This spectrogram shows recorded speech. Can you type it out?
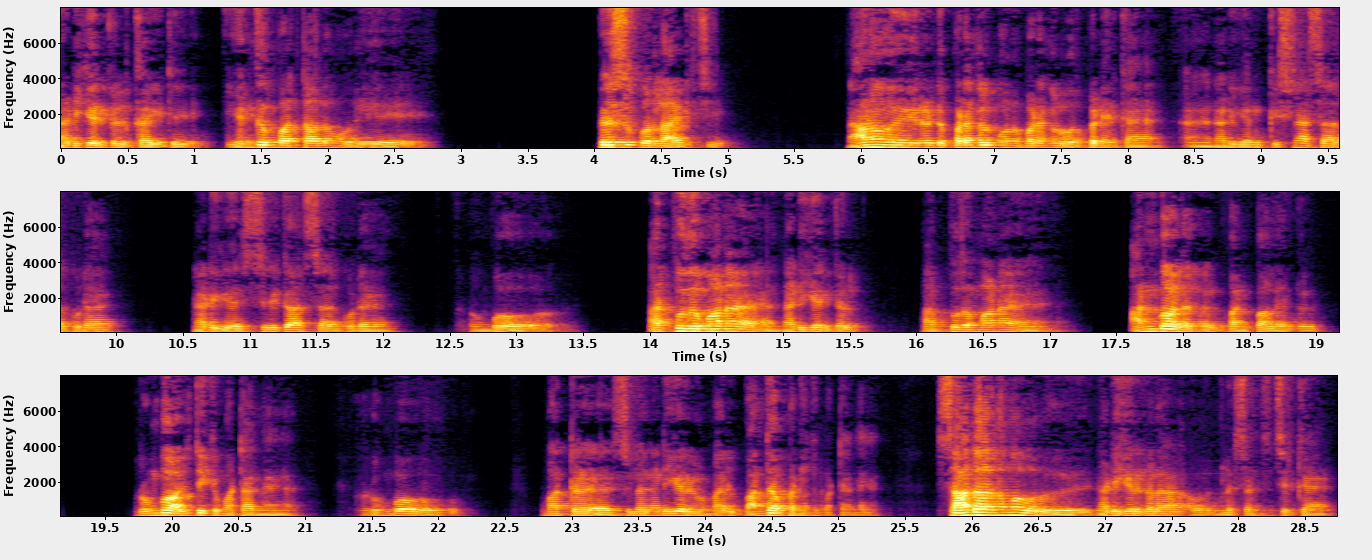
நடிகர்கள் கைது. எங்க பார்த்தாலும் ஒரே பேசு பொருளாயிடுச்சு நானும் இரண்டு படங்கள் மூணு படங்கள் ஒர்க் பண்ணியிருக்கேன். நடிகர் கிருஷ்ணா சார் கூட நடிகர் ஸ்ரீகாந்த் சார் கூட. ரொம்ப அற்புதமான நடிகர்கள் அற்புதமான அன்பாளர்கள் பண்பாளர்கள். ரொம்ப அழட்டிக்க மாட்டாங்க. ரொம்ப மற்ற சில நடிகர்கள் மாதிரி பந்தா பண்ணிக்க மாட்டாங்க. சாதாரணமாக ஒரு நடிகர்களாக அவங்களை சந்திச்சிருக்கேன்.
